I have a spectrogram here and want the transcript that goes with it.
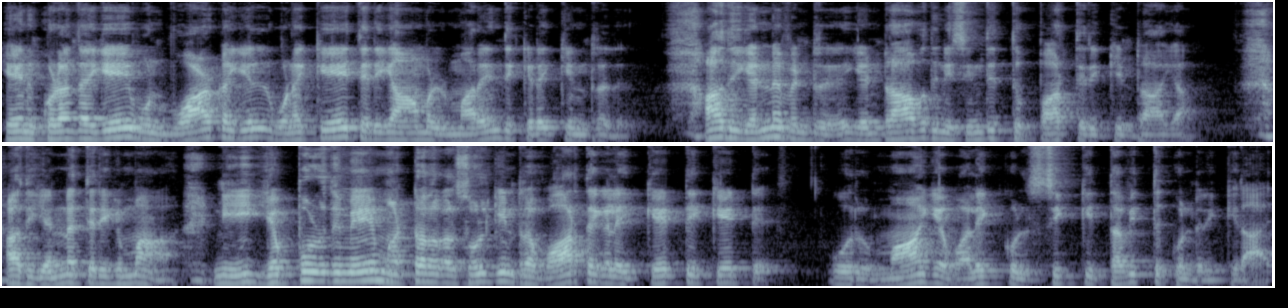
என் குழந்தையே உன் வாழ்க்கையில் உனக்கே தெரியாமல் மறைந்து கிடக்கின்றது. அது என்னவென்று என்றாவது நீ சிந்தித்து பார்த்திருக்கின்றாயா? அது என்ன தெரியுமா? நீ எப்பொழுதுமே மற்றவர்கள் சொல்கின்ற வார்த்தைகளை கேட்டு கேட்டு ஒரு மாய வலைக்குள் சிக்கி தவித்துக் கொண்டிருக்கிறாய்.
